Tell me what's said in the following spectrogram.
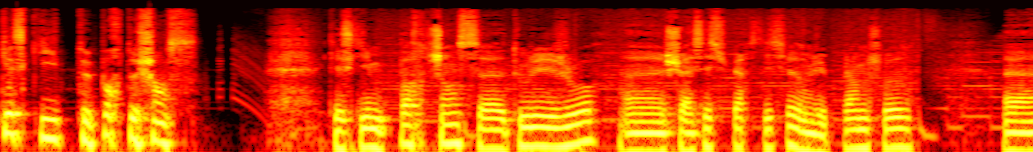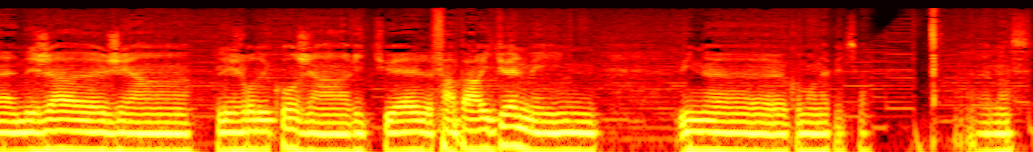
Qu'est-ce qui te porte chance? Qu'est-ce qui me porte chance euh, tous les jours Euh, Je suis assez superstitieux, donc j'ai plein de choses. Euh, déjà, j'ai un les jours de cours, j'ai un rituel, enfin pas un rituel, mais une une comment on appelle ça? Mince,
